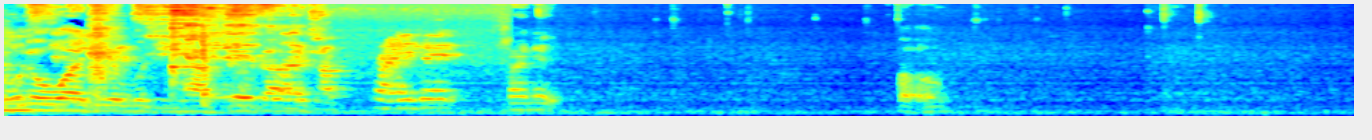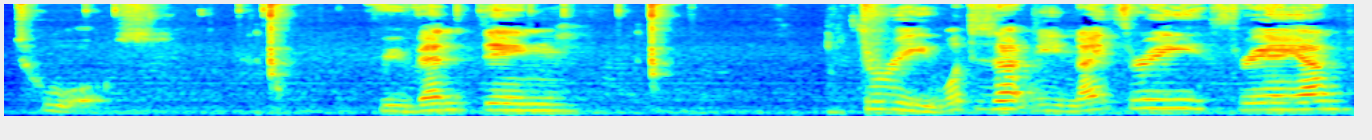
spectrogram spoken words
have no idea what CC just happened, is guys. like a private Find it. Uh oh. Tools. Preventing three. What does that mean? Night three? 3 a.m.?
